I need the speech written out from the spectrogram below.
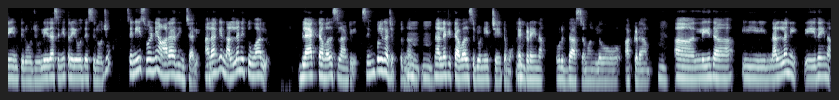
జయంతి రోజు లేదా శని త్రయోదశి రోజు శనీశ్వరుని ఆరాధించాలి. అలాగే నల్లని తువాళ్ళు బ్లాక్ టవల్స్ లాంటివి సింపుల్గా చెప్తున్నాను నల్లటి టవల్స్ డొనేట్ చేయటము. ఎక్కడైనా వృద్ధాశ్రమంలో అక్కడ లేదా ఈ నల్లని ఏదైనా.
